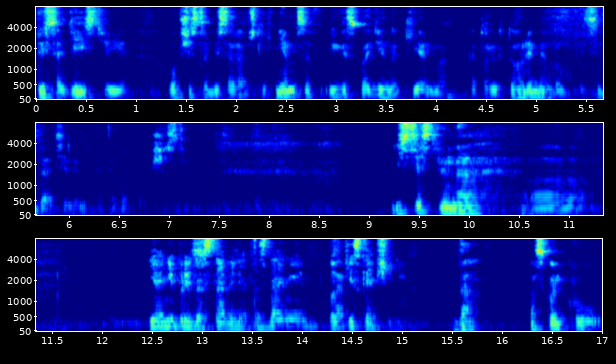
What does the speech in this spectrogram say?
при содействии общества бессарабских немцев и господина Кельма, который в то время был председателем этого общества. Естественно... Э, и они предоставили это здание баптистской общине. Да, поскольку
